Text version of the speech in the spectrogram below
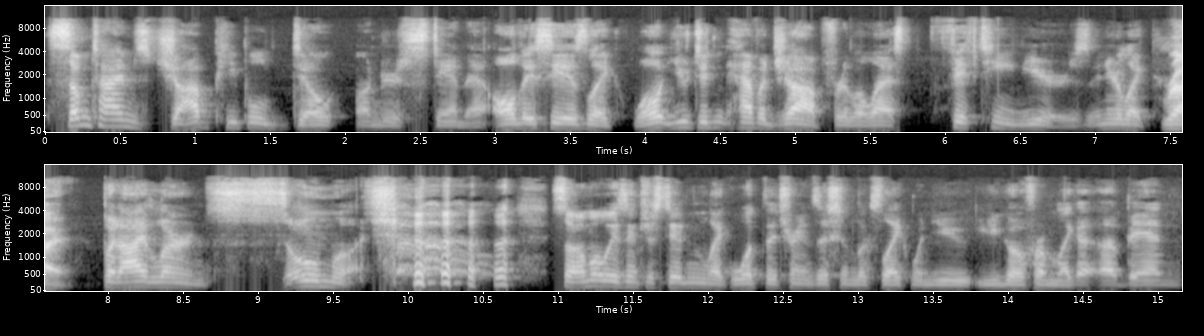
sometimes job people don't understand that. All they see is like well you didn't have a job for the last 15 years. And you're like right but I learned so much. so I'm always interested in like what the transition looks like when you you go from like a, a band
